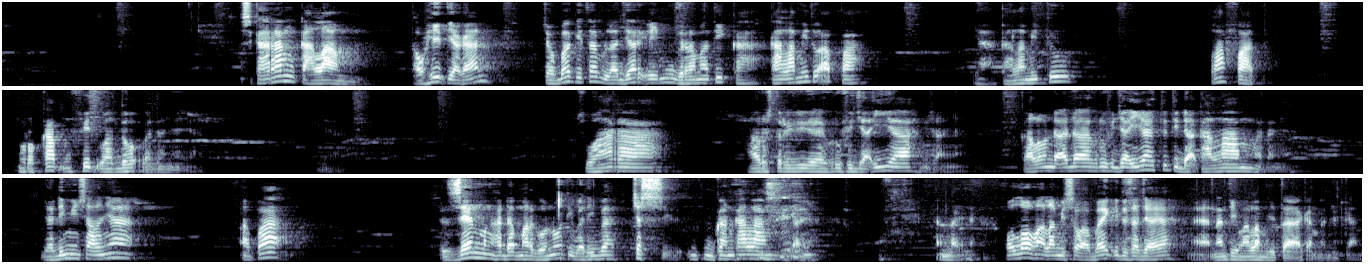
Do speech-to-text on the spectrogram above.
Sekarang kalam. Tauhid ya kan? Coba kita belajar ilmu gramatika. Kalam itu apa? Ya, kalam itu lafat. Murokab, mufid, wadok katanya ya. ya. Suara harus terdiri dari huruf hijaiyah misalnya. Kalau tidak ada huruf hijaiyah itu tidak kalam katanya. Jadi misalnya apa Zen menghadap Margono tiba-tiba ces bukan kalam katanya. Allah alami baik itu saja ya. Nah, nanti malam kita akan lanjutkan.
